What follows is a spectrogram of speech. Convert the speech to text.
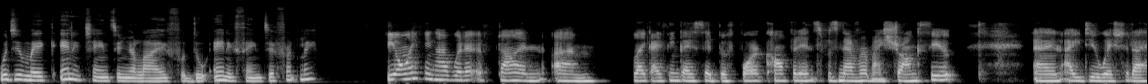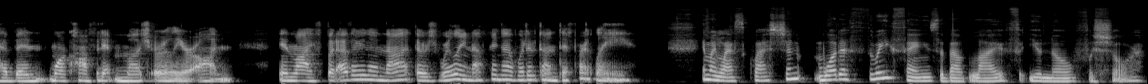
would you make any change in your life or do anything differently? The only thing I would have done, um, like I think I said before, confidence was never my strong suit. And I do wish that I had been more confident much earlier on in life. But other than that, there's really nothing I would have done differently. And my last question What are three things about life you know for sure?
